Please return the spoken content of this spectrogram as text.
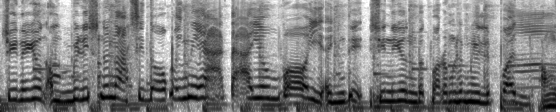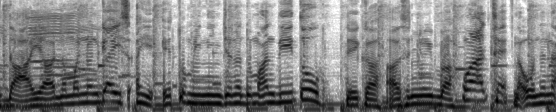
sino yun? Ang bilis nun na. Si Dokling na yata yun boy. Ay hindi, sino yun? Ba't parang lumilipad? Ang daya naman nun guys. Ay, eto may ninja na dumaan dito. Teka, asan yung iba? What? Nauna na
